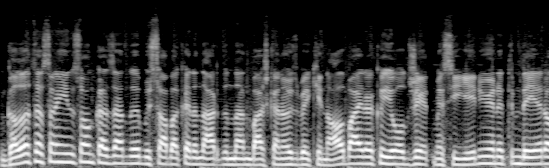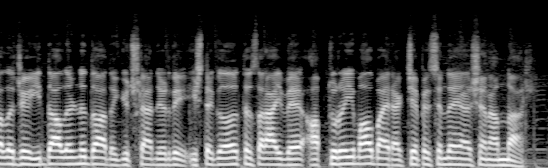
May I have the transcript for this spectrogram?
Galatasaray'ın son kazandığı müsabakanın ardından Başkan Özbek'in Albayrak'ı yolcu etmesi yeni yönetimde yer alacağı iddialarını daha da güçlendirdi. İşte Galatasaray ve Abdurrahim Albayrak cephesinde yaşananlar.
